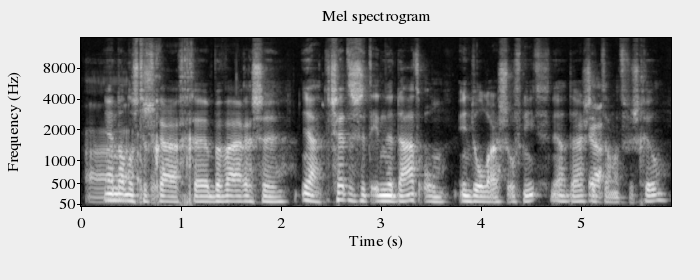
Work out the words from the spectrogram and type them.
Ah, en dan is de vraag, bewaren ze, ja, zetten ze het inderdaad om in dollars of niet? Ja, daar zit ja. dan het verschil.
